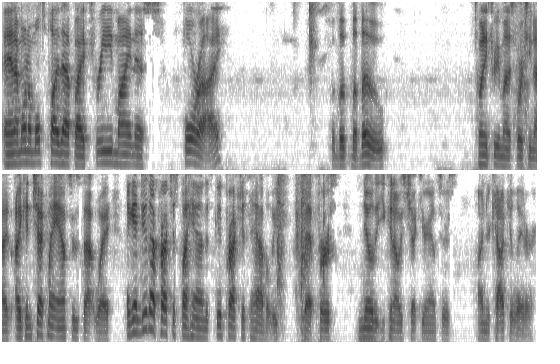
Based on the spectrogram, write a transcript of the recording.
And I'm going to multiply that by 3 minus 4i. Ba-bo. 23 minus 14 i's. I can check my answers that way. Again, do that practice by hand. It's good practice to have, at least at first. Know that you can always check your answers on your calculator.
